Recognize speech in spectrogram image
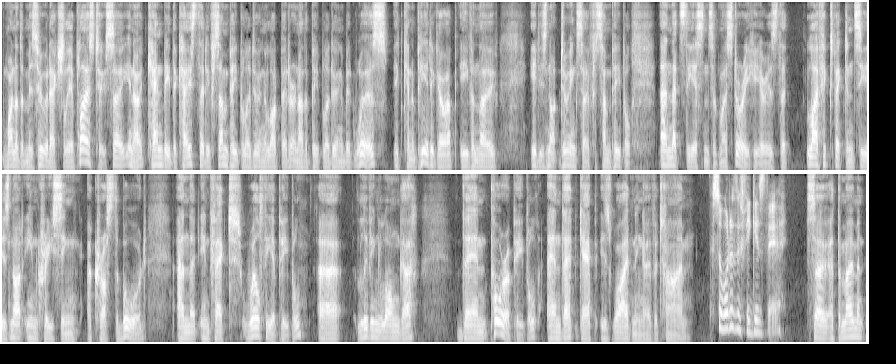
one of them is who it actually applies to. So, you know, it can be the case that if some people are doing a lot better and other people are doing a bit worse, it can appear to go up even though it is not doing so for some people. And that's the essence of my story here is that life expectancy is not increasing across the board, and that in fact, wealthier people are living longer than poorer people, and that gap is widening over time. So, what are the figures there? So, at the moment,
